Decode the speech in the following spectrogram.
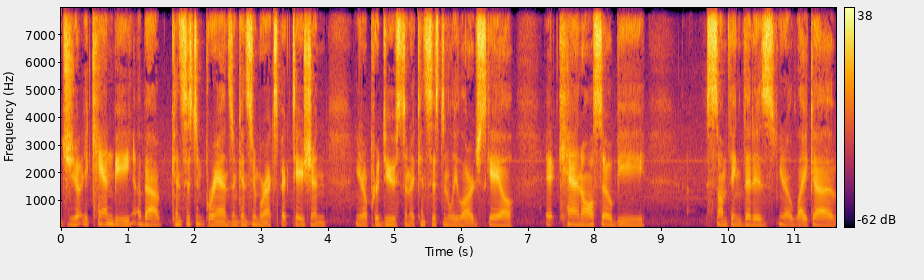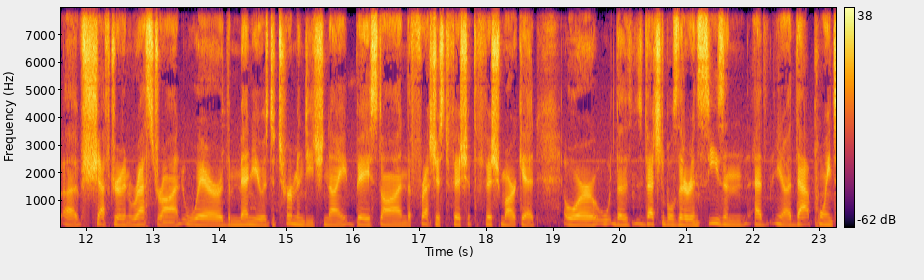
ju- it can be about consistent brands and consumer expectation you know produced on a consistently large scale. It can also be something that is, you know, like a, a chef driven restaurant where the menu is determined each night based on the freshest fish at the fish market or the vegetables that are in season at, you know, at that point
